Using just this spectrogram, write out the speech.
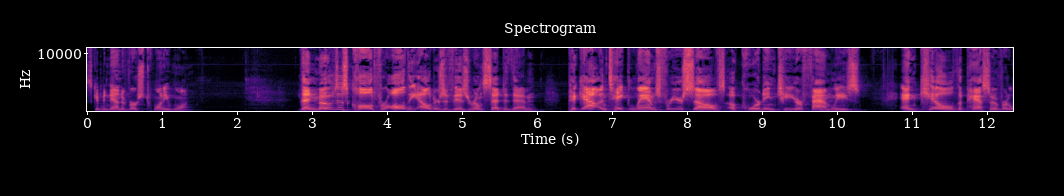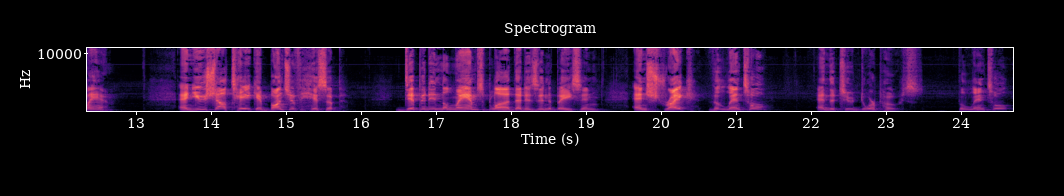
Skipping down to verse 21. Then Moses called for all the elders of Israel and said to them, Pick out and take lambs for yourselves according to your families and kill the Passover lamb. And you shall take a bunch of hyssop, dip it in the lamb's blood that is in the basin, and strike the lintel and the two doorposts. The lintel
